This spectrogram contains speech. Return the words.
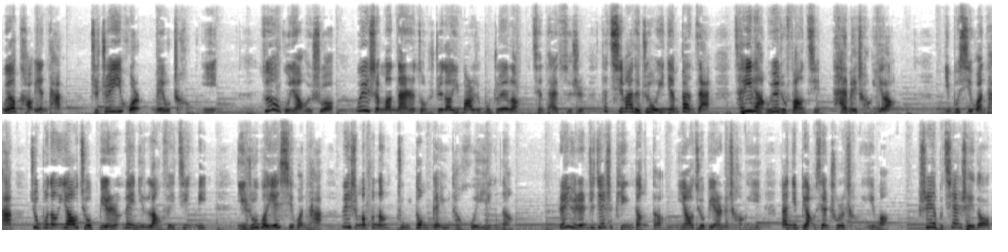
我要考验他。只追一会儿没有诚意，总有姑娘会说：“为什么男人总是追到一半就不追了？”潜台词是他起码得追我一年半载，才一两个月就放弃，太没诚意了。你不喜欢他，就不能要求别人为你浪费精力。你如果也喜欢他，为什么不能主动给予他回应呢？人与人之间是平等的，你要求别人的诚意，但你表现出了诚意吗？谁也不欠谁的。哦。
